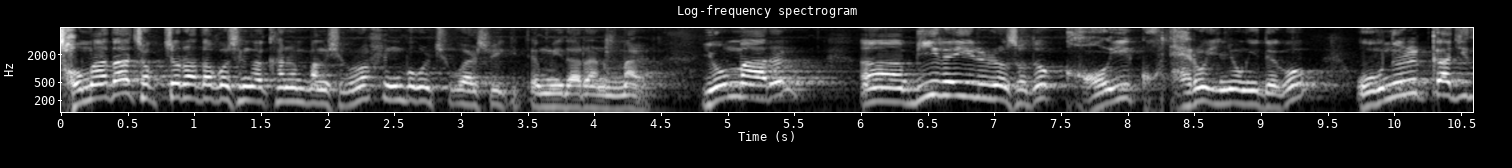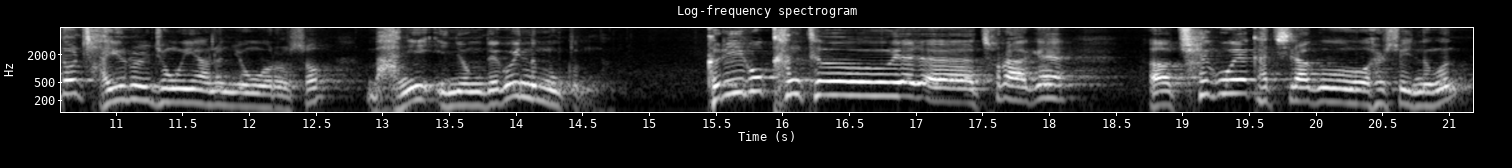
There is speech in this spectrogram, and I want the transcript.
저마다 적절하다고 생각하는 방식으로 행복을 추구할 수 있기 때문이다라는 말. 이 말을 어, 미래에 이르러서도 거의 그대로 인용이 되고 오늘까지도 자유를 정의하는 용어로서 많이 인용되고 있는 문구입니다. 그리고 칸트의 철학의 어, 최고의 가치라고 할 수 있는 건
